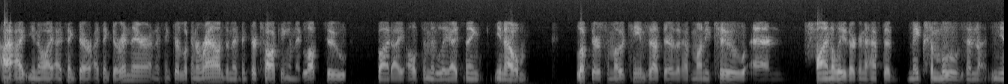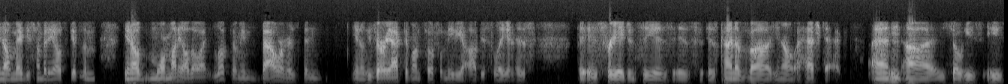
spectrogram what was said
I, I, you know, I, I think they're, I think they're in there, and I think they're looking around, and I think they're talking, and they'd love to. But I ultimately, I think, you know, look, there's some other teams out there that have money too, and finally they're going to have to make some moves, and you know, maybe somebody else gives them, you know, more money. Although, I look, I mean, Bauer has been, you know, he's very active on social media, obviously, and his his free agency is is is kind of uh, you know a hashtag, and uh, so he's he's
